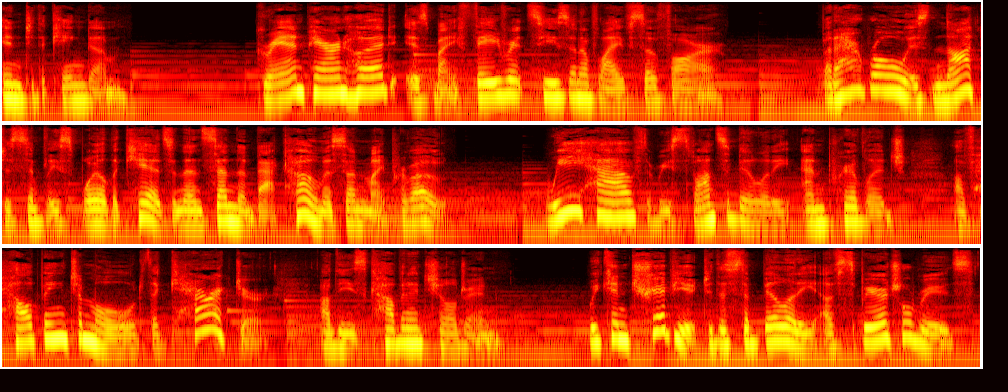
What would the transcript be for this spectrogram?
into the kingdom. Grandparenthood is my favorite season of life so far. But our role is not to simply spoil the kids and then send them back home as some might promote. We have the responsibility and privilege of helping to mold the character of these covenant children. We contribute to the stability of spiritual roots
